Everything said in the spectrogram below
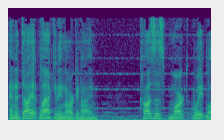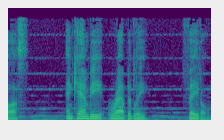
and a diet lacking in arginine causes marked weight loss and can be rapidly fatal.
